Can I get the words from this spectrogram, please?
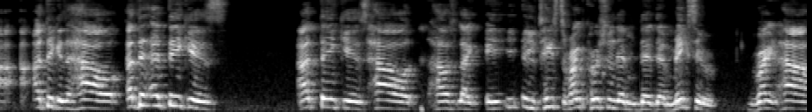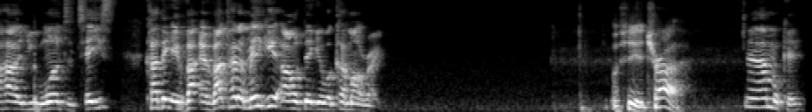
I, I think is how I think I think is I think is how how like it, it, you taste the right person that, that that makes it right how how you want to taste. 'Cause I think if I if I try to make it, I don't think it will come out right. well, shit, try. Yeah, I'm okay.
